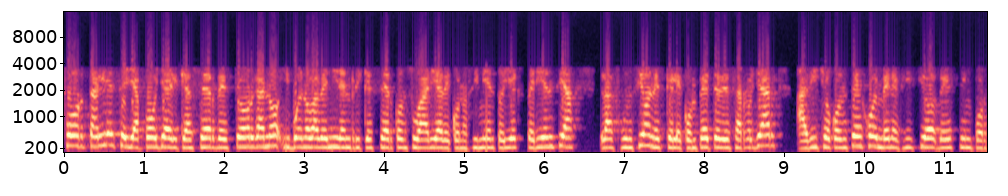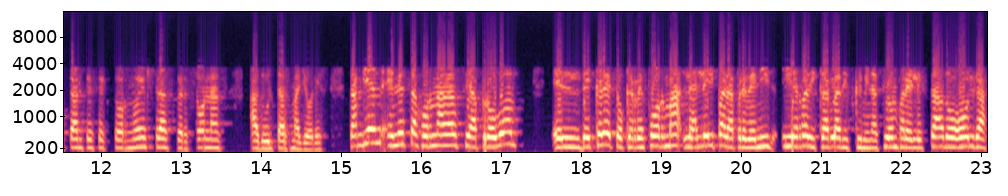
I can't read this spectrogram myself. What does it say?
fortalece y apoya el quehacer de este órgano y bueno va a venir a enriquecer con su área de conocimiento y experiencia las funciones que le compete desarrollar a dicho consejo en beneficio de este importante sector nuestras personas adultas mayores. También en esta jornada se aprobó el decreto que reforma la ley para prevenir y erradicar la discriminación para el Estado, Olga.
